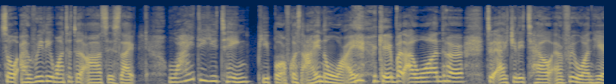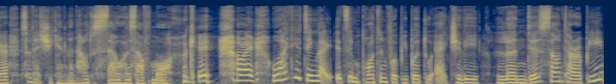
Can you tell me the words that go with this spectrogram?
So I really wanted to ask is like, why do you think people, of course, I know why, okay, but I want her to actually tell everyone here so that she can learn how to sell herself more, okay? All right. Why do you think like it's important for people to actually learn this sound therapy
